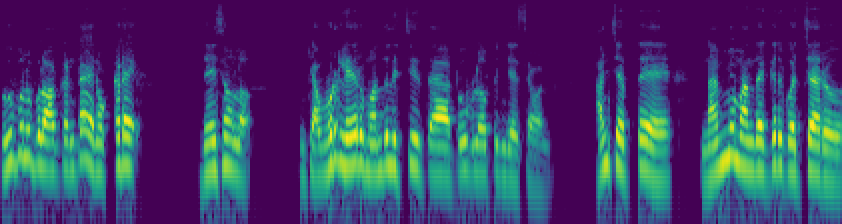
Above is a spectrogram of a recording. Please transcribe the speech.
ట్యూబులు బ్లాక్ అంటే ఆయన ఒక్కడే దేశంలో. ఇంకెవ్వరు లేరు మందులు ఇచ్చి ట్యూబులు ఓపెన్ చేసేవాళ్ళు అని చెప్తే నమ్మి మన దగ్గరికి వచ్చారు.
